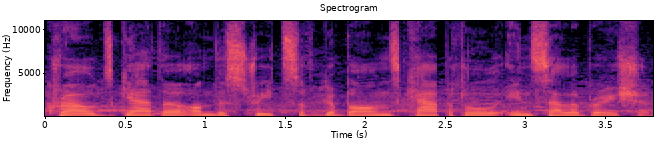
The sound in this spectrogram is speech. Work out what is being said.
Crowds gather on the streets of Gabon's capital in celebration.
